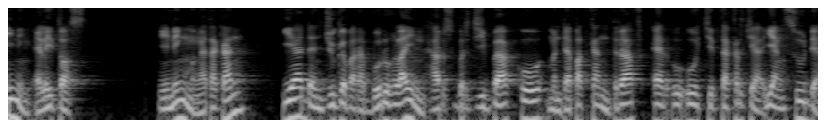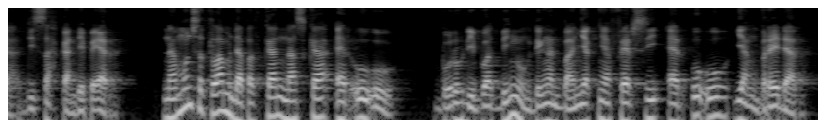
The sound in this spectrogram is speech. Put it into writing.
Nining Elitos. Nining mengatakan, ia dan juga para buruh lain harus berjibaku mendapatkan draft RUU Cipta Kerja yang sudah disahkan DPR. Namun setelah mendapatkan naskah RUU, buruh dibuat bingung dengan banyaknya versi RUU yang beredar.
